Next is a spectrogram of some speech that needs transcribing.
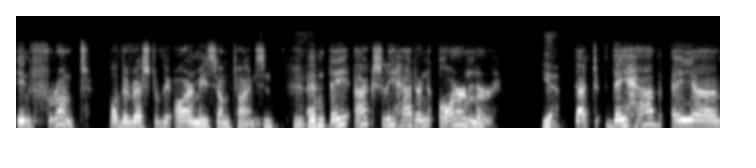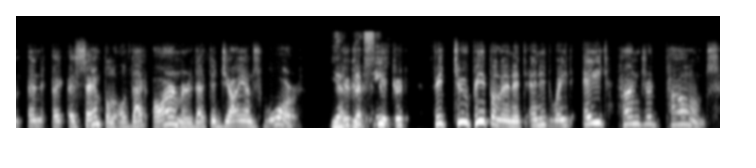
in front of the rest of the army sometimes. Mm-hmm. mm-hmm. And they actually had an armor. Yeah. That they have a um, an, a, a, sample of that armor that the giants wore. Yeah, you could, yeah. you could fit two people in it, and it weighed eight hundred pounds.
